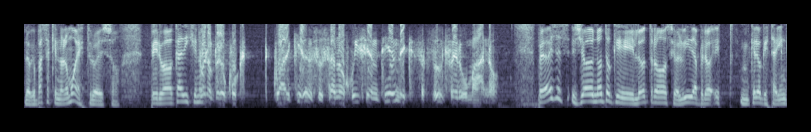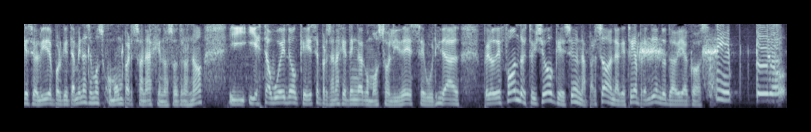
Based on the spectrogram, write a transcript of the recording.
Lo que pasa es que no lo muestro eso. Pero acá dije, no, Bueno, pero cu- cualquiera en su sano juicio entiende que sos un ser humano. Pero a veces yo noto que el otro se olvida, pero es- creo que está bien que se olvide porque también hacemos como un personaje nosotros, ¿no? Y, y está bueno que ese personaje tenga como solidez, seguridad, pero de fondo estoy yo que soy una persona, que estoy aprendiendo todavía cosas. Sí, pero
